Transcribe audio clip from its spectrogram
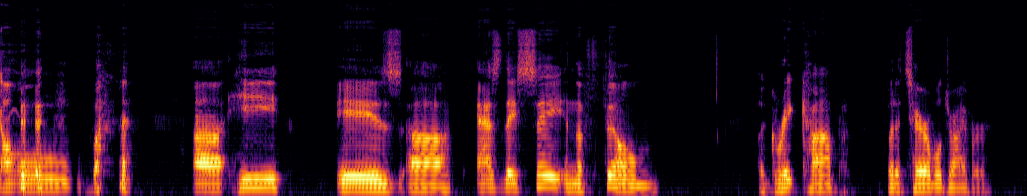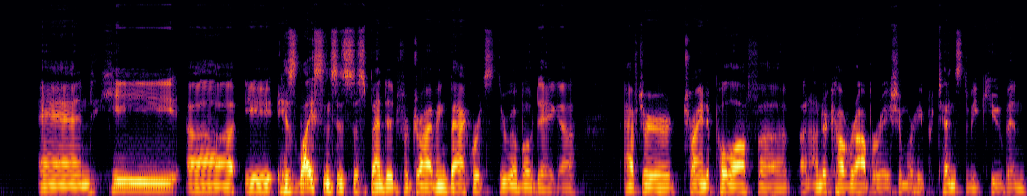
Oh, but uh, he is, uh, as they say in the film, a great cop, but a terrible driver. And he, uh, he his license is suspended for driving backwards through a bodega after trying to pull off uh, an undercover operation where he pretends to be Cuban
